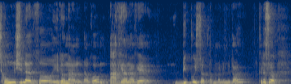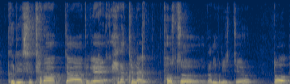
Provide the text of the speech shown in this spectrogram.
정신에서 일어난다고 막연하게 믿고 있었단 말입니다. 그래서 그리스 철학자 중에 헤라클레이토스라는 분이 있죠. 또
